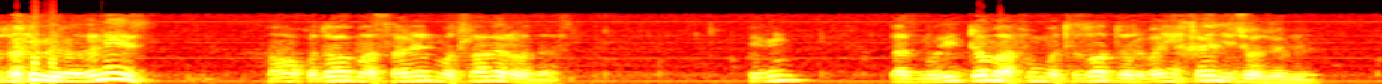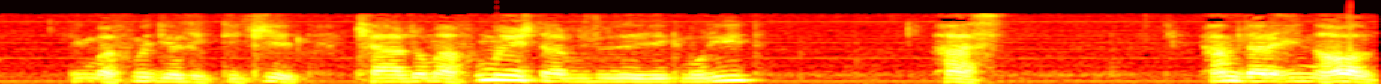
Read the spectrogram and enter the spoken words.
خدا بی اراده نیست. اما خدا مسئله مطلق اراده است. ببین از مرید دو مفهوم متضاد داره و این خیلی جالبه. این مفهوم دیالکتیکیه. که هر دو مفهومش در وجود یک مرید هست. هم در این حال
